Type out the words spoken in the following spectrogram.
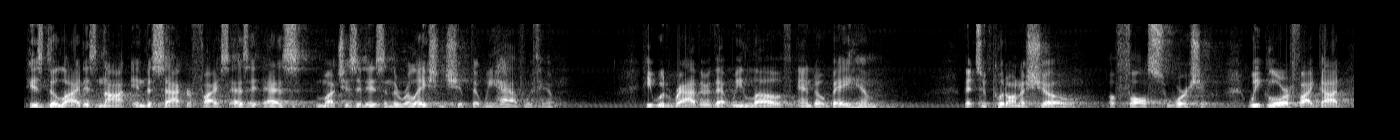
His delight is not in the sacrifice as, it, as much as it is in the relationship that we have with Him. He would rather that we love and obey Him than to put on a show of false worship. We glorify God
